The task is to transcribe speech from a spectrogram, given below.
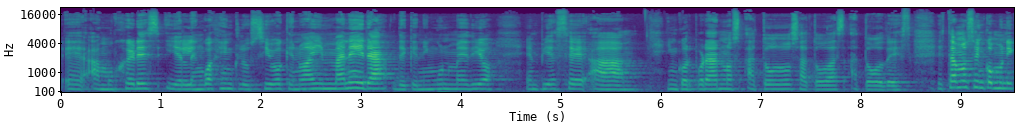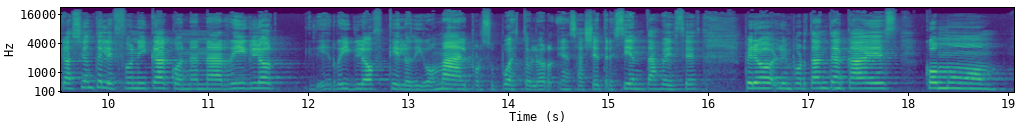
eh, a mujeres y el lenguaje inclusivo, que no hay manera de que ningún medio empiece a incorporarnos a todos, a todas, a todes. Estamos en comunicación telefónica con Ana Rigloff, Rigloff, que lo digo mal, por supuesto, lo ensayé 300 veces, pero lo importante acá es cómo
